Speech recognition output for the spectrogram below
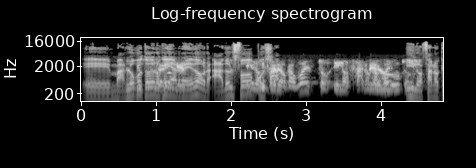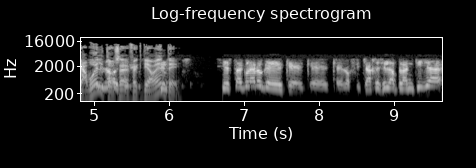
eh, más luego todo lo que hay alrededor. Adolfo. Y pues, Lozano que ha vuelto, y Lozano que ha vuelto. Y Lozano que ha vuelto, o sea, efectivamente. Sí, está claro que, que, que, los fichajes y la plantilla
